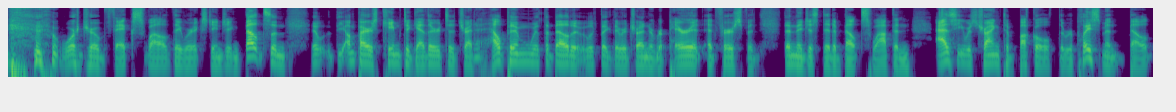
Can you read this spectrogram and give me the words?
wardrobe fix while they were exchanging belts and it, the umpires came together to try to help him with the belt it looked like they were trying to repair it at first but then they just did a belt swap and as he was trying to buckle the replacement belt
